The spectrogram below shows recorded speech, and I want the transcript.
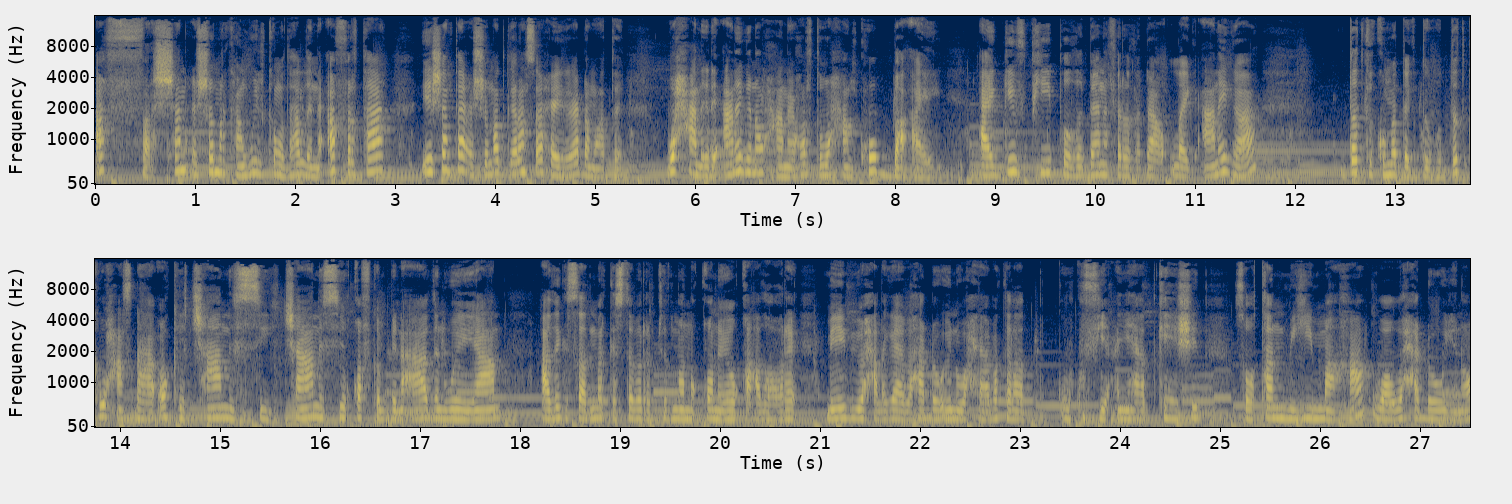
Afar shan cisho markaan wiilkan wada hadlaynay. Afartaa iyo shantaa cisho mad garansa waxay kaga dhamaatay. Waxaan idhi anigana waxaan horta waxaan ku ba'ay. I give people the benefit of the doubt. Like aniga dadka kuma degdego. Dadka waxaans dhahaa okay janisi janisi qofkan bini-aadan weeyaan adiga saad markastaba rabtid ma noqonayo qacda hore. Maybe waxaa laga yaaba hadhow in waxyaabo kale uu ku fiican yahay aad ka heshid. Soo tan muhiim maaha waa wax hadhow yino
